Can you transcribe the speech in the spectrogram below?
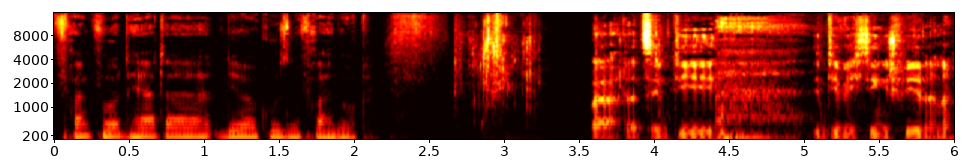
Frankfurt, Hertha, Leverkusen, Freiburg. Ja, das sind die, sind die wichtigen Spiele, ne?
